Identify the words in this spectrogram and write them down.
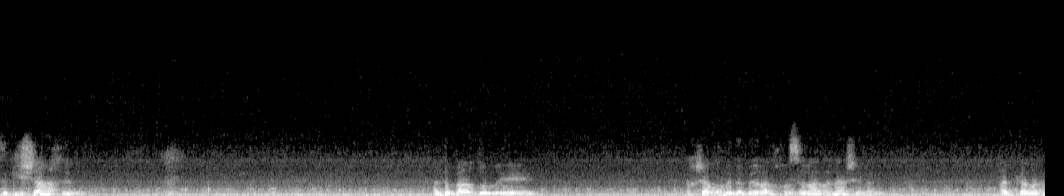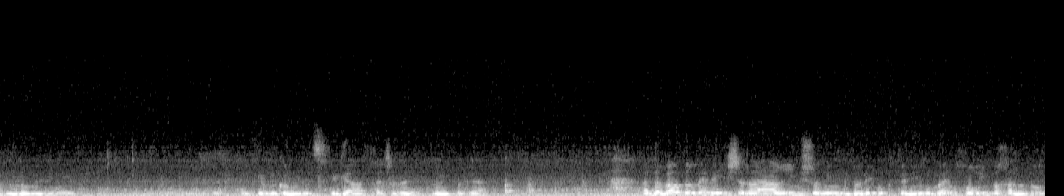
זה גישה אחרת. הדבר דומה, עכשיו הוא מדבר על חוסר ההבנה שלנו. עד כמה אנחנו לא מבינים. תהיו בקוממיות ספיגה, אף אחד שלא לא ייפגע. הדבר דומה לאיש שראה ערים שונים, גדולים וקטנים, ובהם חורים וחלונות,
